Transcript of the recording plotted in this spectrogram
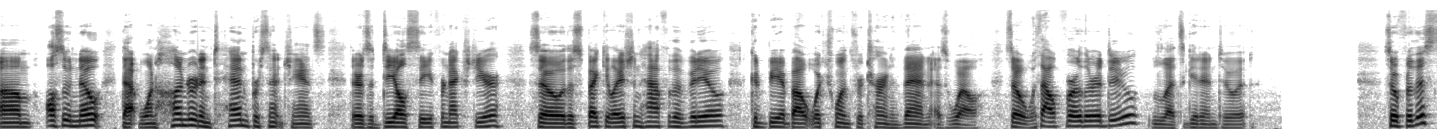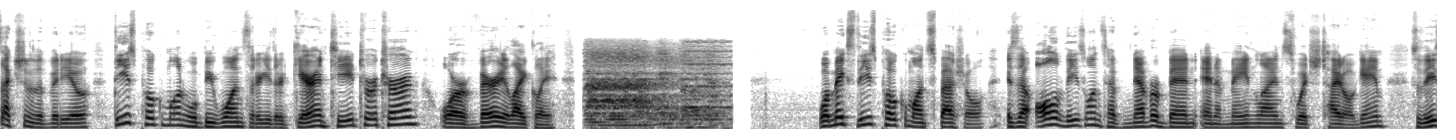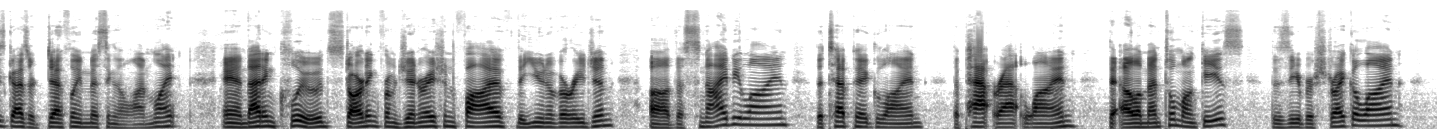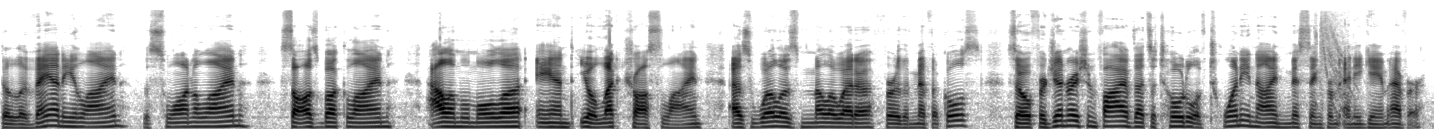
Um, also note that 110% chance there's a DLC for next year, so the speculation half of the video could be about which ones return then as well. So without further ado, let's get into it. So for this section of the video, these Pokemon will be ones that are either guaranteed to return or very likely. What makes these Pokemon special is that all of these ones have never been in a mainline Switch title game, so these guys are definitely missing the limelight. And that includes, starting from Generation 5, the Unova region, uh, the Snivy line, the Tepig line, the Patrat line, the Elemental Monkeys, the Zebra line, the Leavanny line, the Swanna line, Sawsbuck line, Alomomola, and Eelektross line, as well as Meloetta for the Mythicals. So for Generation 5, that's a total of 29 missing from any game ever.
